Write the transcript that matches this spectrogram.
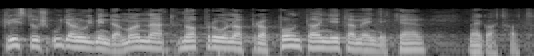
Krisztus ugyanúgy, mint a mannát, napról napra pont annyit, amennyi kell, megadhat.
